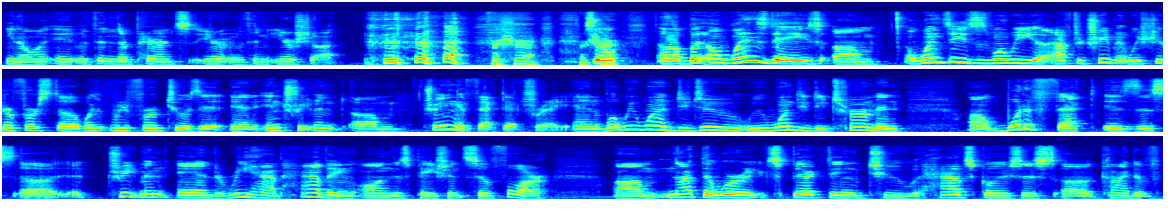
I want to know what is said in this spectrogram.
you know, within their parents' ear, within earshot. For sure. For So, sure. uh, but on Wednesdays, um, on Wednesdays is when we, uh, after treatment, we shoot our first, uh, what we refer to as an in-treatment um, training effect X-ray. And what we wanted to do, we wanted to determine uh, what effect is this uh, treatment and rehab having on this patient so far. Um, not that we're expecting to have scoliosis uh, kind of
